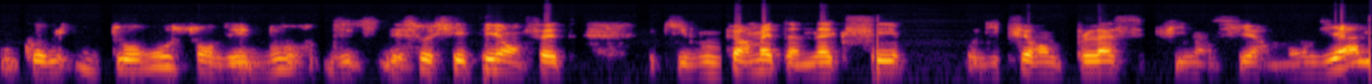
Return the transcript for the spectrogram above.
ou comme eToro sont des, bourses, des, sociétés en fait qui vous permettent un accès aux différentes places financières mondiales,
